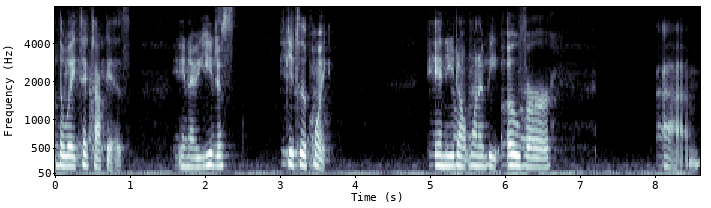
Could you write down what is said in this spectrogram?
the way TikTok is. You know, you just get to the point, and you don't want to be over. Um,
